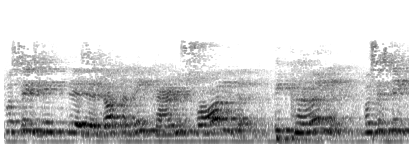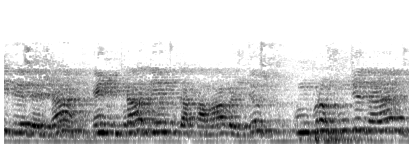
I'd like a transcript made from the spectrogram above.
Vocês têm que desejar também carne sólida, picanha. Vocês têm que desejar entrar dentro da palavra de Deus com profundidade.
